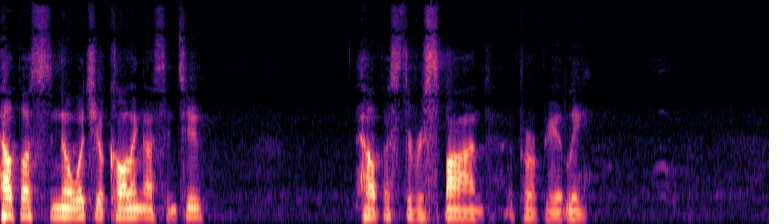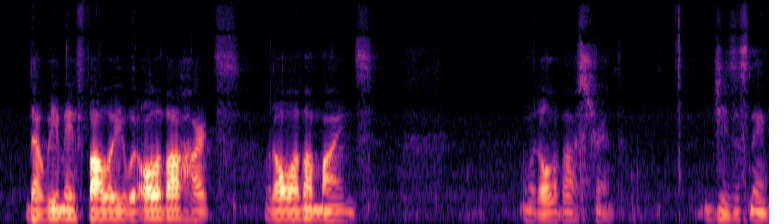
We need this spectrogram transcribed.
Help us to know what you're calling us into. Help us to respond appropriately. That we may follow you with all of our hearts, with all of our minds, and with all of our strength. In Jesus' name,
